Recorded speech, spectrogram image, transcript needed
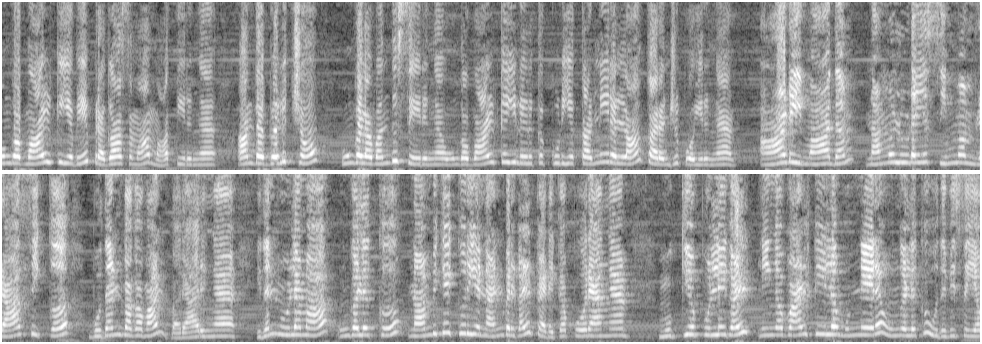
உங்க வாழ்க்கையவே பிரகாசமா மாத்திருங்க. அந்த வெளிச்சம் உங்களை வந்து சேருங்க. உங்க வாழ்க்கையில் இருக்கக்கூடிய கண்ணீரெல்லாம் கரைஞ்சு போயிருங்க. ஆடி மாதம் நம்மளுடைய சிம்மம் ராசிக்கு புதன் பகவான் வராருங்க. இதன் மூலமா உங்களுக்கு நம்பிக்கைக்குரிய நண்பர்கள் கிடைக்க போறாங்க. முக்கிய புள்ளிகள் நீங்க வாழ்க்கையில முன்னேற உங்களுக்கு உதவி செய்ய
